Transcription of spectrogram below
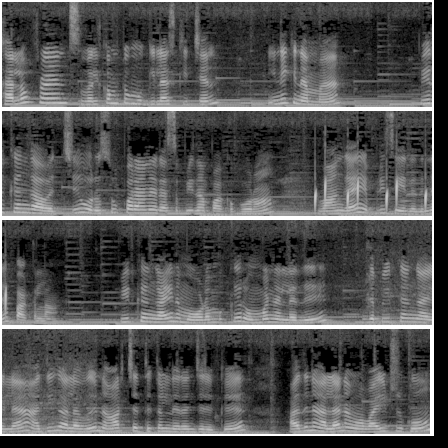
Hello friends welcome to Mugila's kitchen இன்னைக்கு நம்ம பீர்க்கங்காய் வச்சு ஒரு சூப்பரான ரெசிபி தான் பார்க்க போகிறோம் வாங்க எப்படி செய்கிறதுன்னு பார்க்கலாம். பீர்க்கங்காய் நம்ம உடம்புக்கு ரொம்ப நல்லது. இந்த பீர்க்கங்காயில் அதிக அளவு நார்ச்சத்துக்கள் நிறைஞ்சிருக்கு. அதனால நம்ம வயிற்றுக்கும்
